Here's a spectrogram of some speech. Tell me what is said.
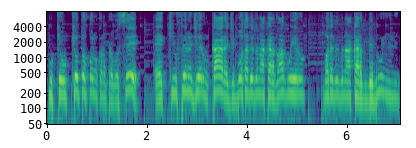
Porque o que eu tô colocando para você é que o Fernandinho era um cara de botar dedo na cara do Agüero, botar dedo na cara do De Bruyne,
